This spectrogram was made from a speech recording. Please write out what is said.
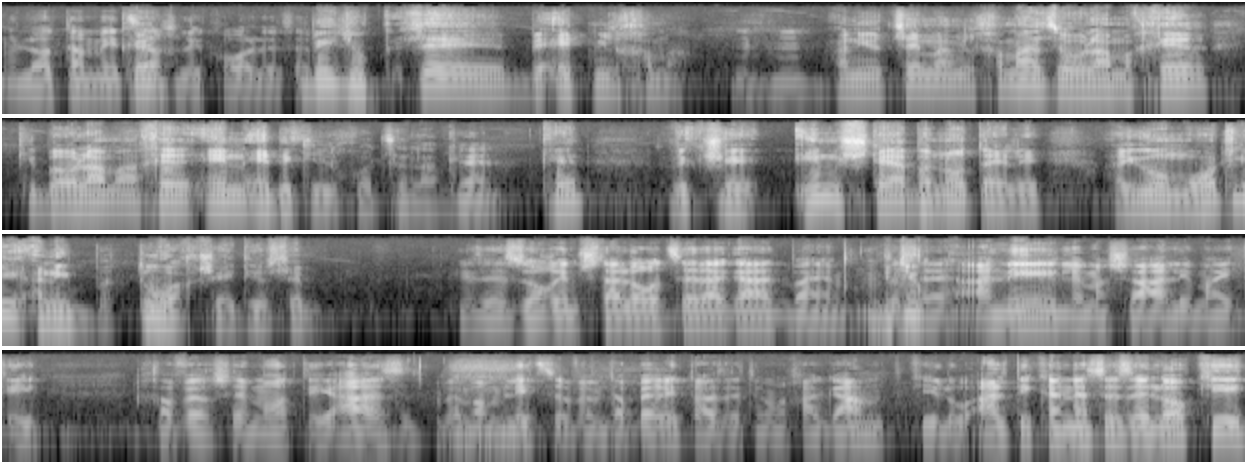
לא תמיד כן. צריך לקרוא לזה. בדיוק, זה בעת מלחמה. אני יוצא מהמלחמה, זה עולם אחר, כי בעולם האחר אין הדק ללחוץ עליו. כן. כן? וכשאם שתי הבנות האלה היו אומרות לי, אני בטוח שהייתי עושה... כי זה אזורים שאתה לא רוצה לגעת בהם. בדיוק. וזה, אני, למשל, אם הייתי חבר של מוטי אז, וממליץ ומדבר איתו, אז הייתי אומר לך גם, כאילו, אל תיכנס לזה לא כי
